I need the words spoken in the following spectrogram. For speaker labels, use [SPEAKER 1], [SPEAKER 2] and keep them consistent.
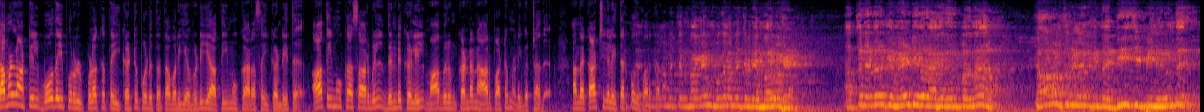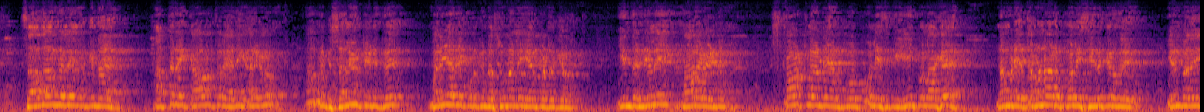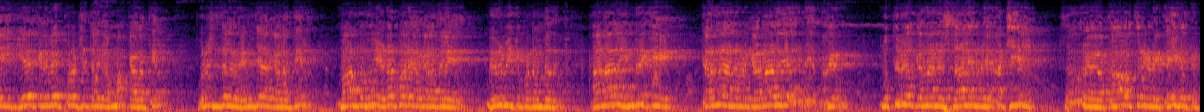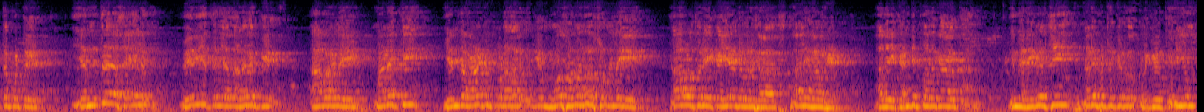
[SPEAKER 1] தமிழ்நாட்டில் போதைப்பொருள் புழக்கத்தை கட்டுப்படுத்த தவறிய விடியா திமுக அரசை கண்டித்து அதிமுக சார்பில் திண்டுக்கல்லில் மாபெரும் கண்டன ஆர்ப்பாட்டம் நடைபெற்றது. அந்த காட்சிகளை தற்போது பார்க்கலாம்.
[SPEAKER 2] மகன் முதலமைச்சருடைய மருமகன் அத்தனை பேருக்கு வேண்டியவராக இருப்பதனால் காவல்துறையில் இருக்கின்ற டிஜிபியில் இருந்து சாதாரண இருக்கின்ற அத்தனை காவல்துறை அதிகாரிகளும் அவருக்கு சல்யூட் எடுத்து மரியாதை கொடுக்கின்ற சூழ்நிலை ஏற்பட்டிருக்கிறது. இந்த நிலை மாற வேண்டும். ஸ்காட்லாந்து போலீஸுக்கு ஈக்குவலாக நம்முடைய தமிழ்நாடு போலீஸ் இருக்கிறது என்பதை ஏற்கனவே புரட்சித் தலைவர் அம்மா காலத்தில் புரட்சித் தலைவர் எம்ஜிஆர் காலத்தில் மாண்புமிகு எடப்பாடியார் காலத்திலே நிரூபிக்கப்பட்டு வந்தது. ஆனால் இன்றைக்கு கருணாநிதி கருணாநிதியாருடைய மகன் முத்துவேல் கருணாநிதி ஸ்டாலினுடைய ஆட்சியில் காவல்துறையினுடைய காவல்துறையுடைய கைகள் கட்டப்பட்டு எந்த செயலும் வெளியே தெரியாத அளவிற்கு அவர்களை நடத்தி எந்த வழக்கு போடாத அளவுக்கு மோசமான சூழ்நிலையை காவல்துறையை கையாண்டு வருகிறார் ஸ்டாலின் அவர்கள். அதை கண்டிப்பதற்காகத்தான் இந்த நிகழ்ச்சி நடைபெற்றிருக்கிறது உங்களுக்கு தெரியும்.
